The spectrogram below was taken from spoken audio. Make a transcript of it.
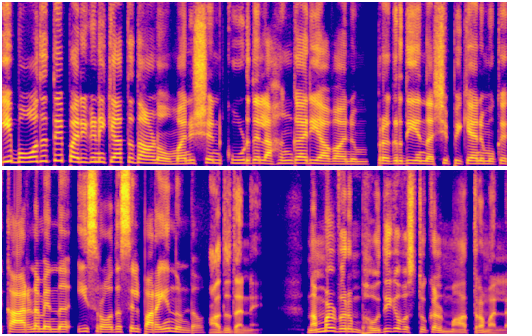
ഈ ബോധത്തെ പരിഗണിക്കാത്തതാണോ മനുഷ്യൻ കൂടുതൽ അഹങ്കാരിയാവാനും പ്രകൃതിയെ നശിപ്പിക്കാനുമൊക്കെ കാരണമെന്ന് ഈ സ്രോതസ്സിൽ പറയുന്നുണ്ടോ? അതുതന്നെ നമ്മൾ വെറും ഭൗതിക വസ്തുക്കൾ മാത്രമല്ല.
